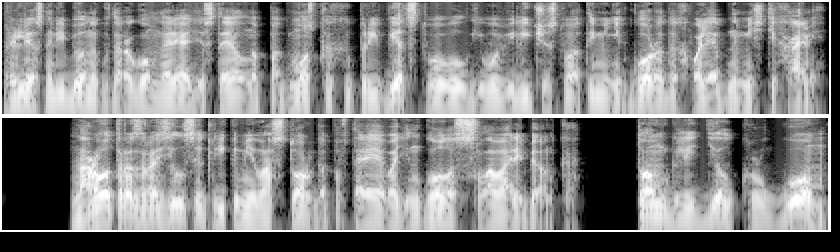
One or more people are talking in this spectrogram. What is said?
прелестный ребенок в дорогом наряде стоял на подмостках и приветствовал его величество от имени города хвалебными стихами. Народ разразился криками восторга, повторяя в один голос слова ребенка. Том глядел кругом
